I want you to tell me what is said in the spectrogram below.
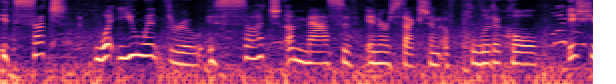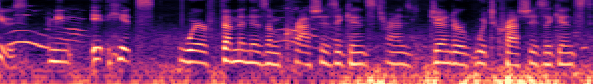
it's such, what you went through is such a massive intersection of political issues. I mean, it hits where feminism crashes against transgender, which crashes against.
